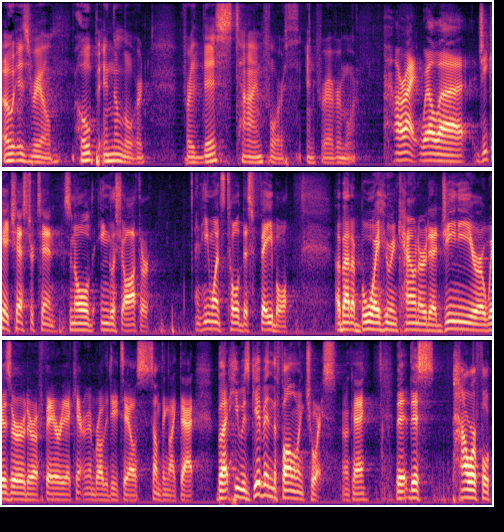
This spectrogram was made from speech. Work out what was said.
O Israel, hope in the Lord for this time forth and forevermore. All right. Well, uh, G.K. Chesterton is an old English author, and he once told this fable about a boy who encountered a genie or a wizard or a fairy. I can't remember all the details, something like that. But he was given the following choice, okay? This powerful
